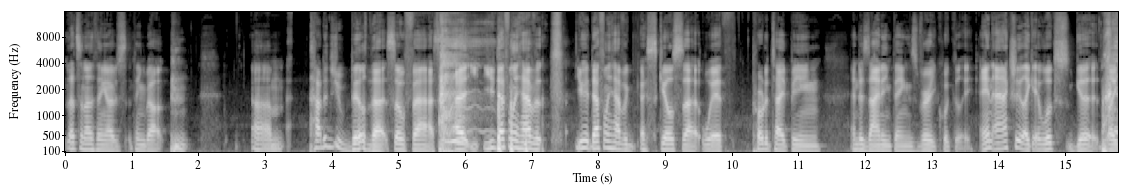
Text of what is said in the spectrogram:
that's another thing I was thinking about. um, how did you build that so fast? uh, you definitely have a, you definitely have a, a skill set with prototyping and designing things very quickly. And actually, like it looks good. Like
